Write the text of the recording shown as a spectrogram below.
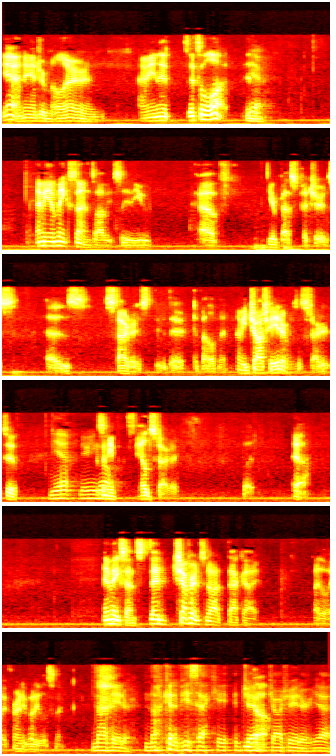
Yeah, and Andrew Miller, and I mean it's it's a lot. And, yeah. I mean, it makes sense. Obviously, that you have your best pitchers as starters through their development. I mean, Josh Hader was a starter too. Yeah, there you Wasn't go. even a failed starter, but yeah, it makes sense. Then Shepard's not that guy, by the way, for anybody listening. Not Hader. Not going to be Zach Hay- Ja- No. Josh Hader. Yeah.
